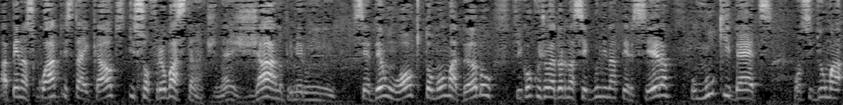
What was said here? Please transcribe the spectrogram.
apenas quatro strikeouts e sofreu bastante, né? Já no primeiro inning cedeu um walk, tomou uma double, ficou com o jogador na segunda e na terceira, o Mookie Betts conseguiu uma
